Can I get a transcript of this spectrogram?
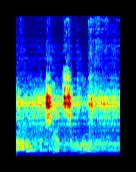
battle and a chance to grow.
